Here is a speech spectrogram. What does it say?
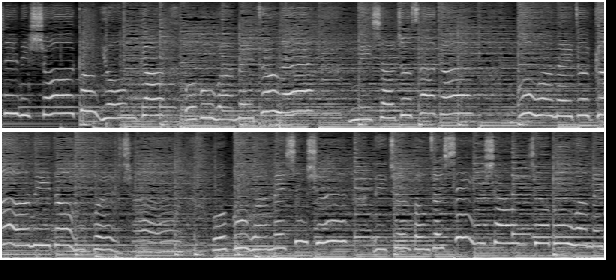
替，你说更勇敢。我不完美的泪，你笑着擦干；不完美的歌，你都会唱。我不完美心事，你全放在心上。这不完美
